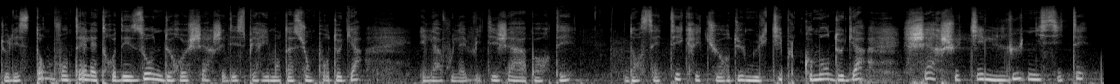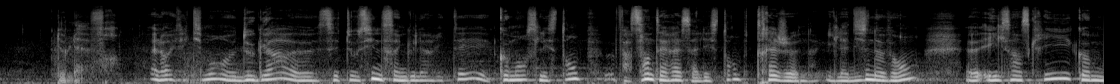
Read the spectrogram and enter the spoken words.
de l'estampe vont-elles être des zones de recherche et d'expérimentation pour Degas Et là, vous l'avez déjà abordé, dans cette écriture du multiple, comment Degas cherche-t-il l'unicité de l'œuvre? Alors effectivement, euh, Degas, euh, c'est aussi une singularité, commence l'estampe, enfin s'intéresse à l'estampe très jeune. Il a 19 ans euh, et il s'inscrit comme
